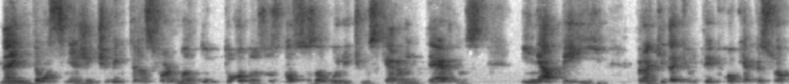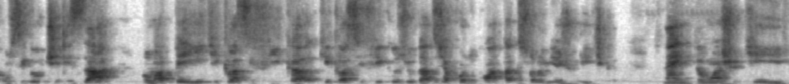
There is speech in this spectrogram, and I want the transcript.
Né? Então, assim, a gente vem transformando todos os nossos algoritmos que eram internos em API para que daqui a um tempo qualquer pessoa consiga utilizar uma API que classifica, que classifica os julgados de acordo com a taxonomia jurídica. Né? Então, acho que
